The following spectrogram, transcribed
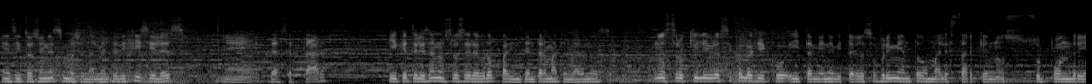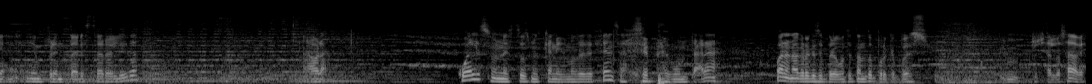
en situaciones emocionalmente difíciles eh, de aceptar y que utilizan nuestro cerebro para intentar mantener nuestro, nuestro equilibrio psicológico y también evitar el sufrimiento o malestar que nos supondría enfrentar esta realidad. Ahora, ¿cuáles son estos mecanismos de defensa? Se preguntará. Bueno, no creo que se pregunte tanto porque pues ya lo sabe.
